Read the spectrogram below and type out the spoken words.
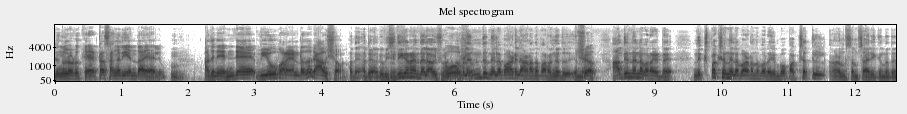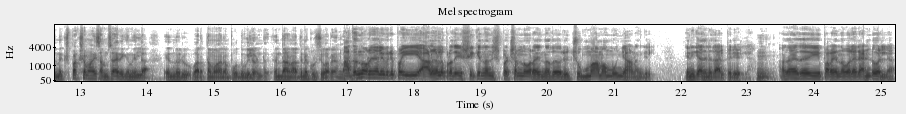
നിങ്ങളോട് കേട്ട സംഗതി എന്തായാലും അതിന് എന്റെ വ്യൂ പറയേണ്ടത് ഒരു ആവശ്യമാണ്. അതെ അതെ ഒരു വിശദീകരണം എന്തായാലും ആവശ്യമാണ് നമ്മൾ എന്ത് നിലപാടിലാണ് അത് പറഞ്ഞത് എന്ന്. ആദ്യം തന്നെ പറയട്ടെ നിഷ്പക്ഷ നിലപാടെന്ന് പറയുമ്പോൾ പക്ഷത്തിൽ ആണ് സംസാരിക്കുന്നത് നിഷ്പക്ഷമായി സംസാരിക്കുന്നില്ല എന്നൊരു വർത്തമാനം പൊതുവിലുണ്ട്. എന്താണ് അതിനെക്കുറിച്ച് പറയാനുള്ളത്? അതെന്ന് പറഞ്ഞാൽ ഇവരിപ്പോൾ ഈ ആളുകൾ പ്രതീക്ഷിക്കുന്ന നിഷ്പക്ഷം എന്ന് പറയുന്നത് ഒരു ചുമ്മാ മമ്മൂഞ്ഞാണെങ്കിൽ എനിക്കതിന് താല്പര്യമില്ല. അതായത് ഈ പറയുന്ന പോലെ രണ്ടുമല്ല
